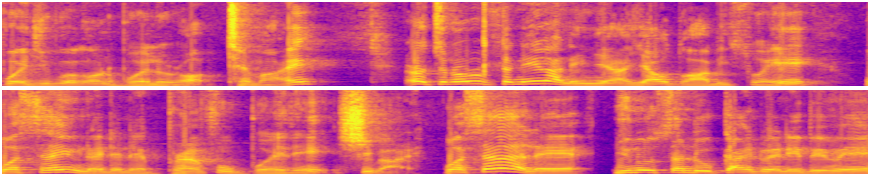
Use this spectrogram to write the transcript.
ပွဲကြီးပွဲကောင်းတစ်ပွဲလို့တော့ထင်ပါတယ်အဲ့တော့ကျွန်တော်တို့တနင်္လာနေ့ညရောက်သွားပြီဆိုရင် Western United နဲ့ Brentford ပွဲစဉ်ရှိပါတယ်။ Western ကလည်း Nuno Santo ကင်တွယ်နေပေမဲ့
